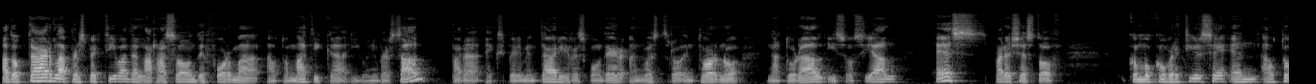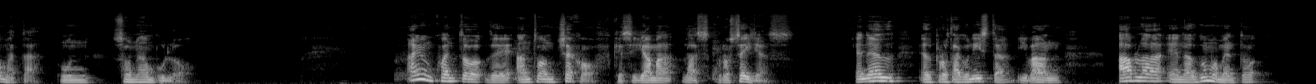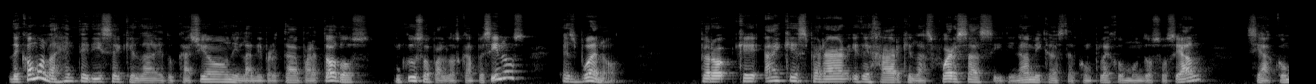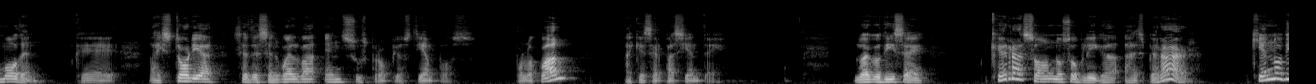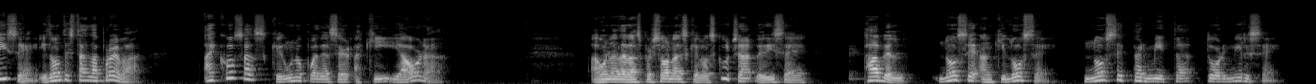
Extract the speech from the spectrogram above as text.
Adoptar la perspectiva de la razón de forma automática y universal para experimentar y responder a nuestro entorno natural y social es, para Shestov, como convertirse en autómata, un sonámbulo. Hay un cuento de Anton Chekhov que se llama Las grosellas, en él, el protagonista, Iván, habla en algún momento de cómo la gente dice que la educación y la libertad para todos, incluso para los campesinos, es bueno, pero que hay que esperar y dejar que las fuerzas y dinámicas del complejo mundo social se acomoden, que la historia se desenvuelva en sus propios tiempos, por lo cual hay que ser paciente. Luego dice, ¿qué razón nos obliga a esperar? ¿Quién lo dice? ¿Y dónde está la prueba? Hay cosas que uno puede hacer aquí y ahora. A una de las personas que lo escucha le dice, Pavel, no se anquilose, no se permita dormirse.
